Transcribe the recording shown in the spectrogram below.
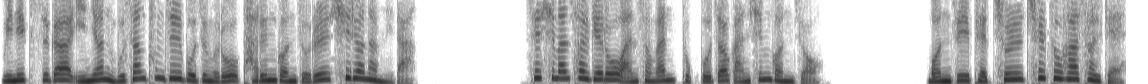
위닉스가 2년 무상 품질 보증으로 바른 건조를 실현합니다. 세심한 설계로 완성한 독보적 안심 건조. 먼지 배출 최소화 설계.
